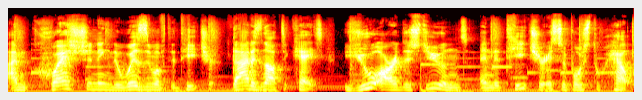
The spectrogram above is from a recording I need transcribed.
I'm questioning the wisdom of the teacher. That is not the case. You are the student, and the teacher is supposed to help.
